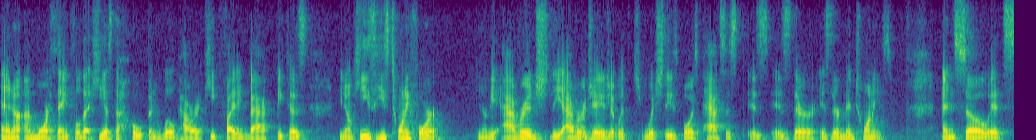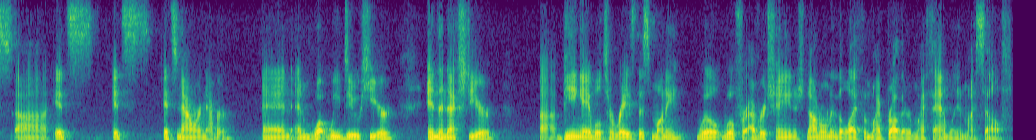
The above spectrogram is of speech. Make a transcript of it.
and I'm more thankful that he has the hope and willpower to keep fighting back because you know he's he's 24 you know the average the average age at which which these boys pass is is, is their is their mid 20s and so it's uh, it's it's it's now or never. And and what we do here in the next year, uh, being able to raise this money will will forever change not only the life of my brother, my family, and myself,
